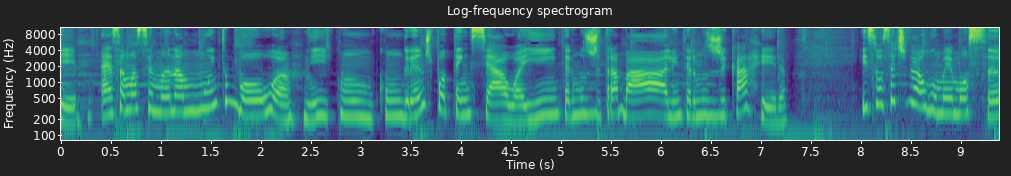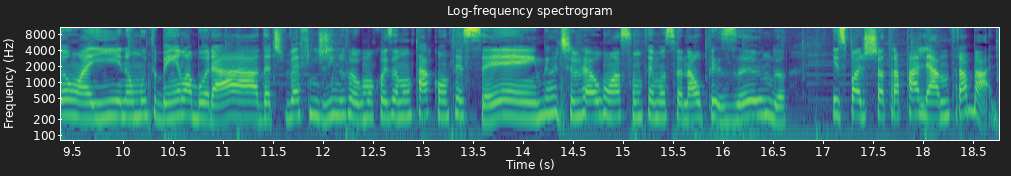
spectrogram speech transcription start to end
Quê? Essa é uma semana muito boa e com, com um grande potencial aí em termos de trabalho, em termos de carreira. E se você tiver alguma emoção aí não muito bem elaborada, estiver fingindo que alguma coisa não está acontecendo, tiver algum assunto emocional pesando, isso pode te atrapalhar no trabalho.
